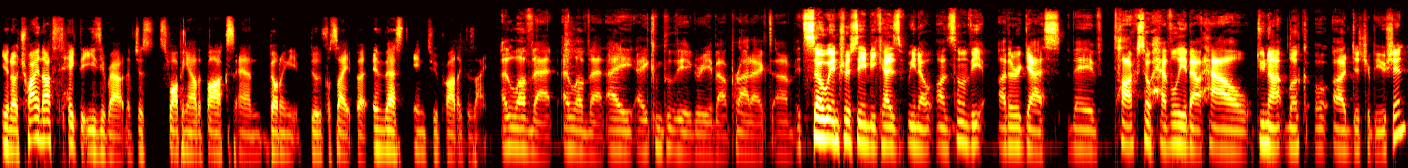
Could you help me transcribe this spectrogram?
you know try not to take the easy route of just swapping out the box and building a beautiful site but invest into product design. I love that. I love that. I i completely agree about product. Um, it's so interesting because you know on some of the other guests they've talked so heavily about how do not look uh, distribution.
